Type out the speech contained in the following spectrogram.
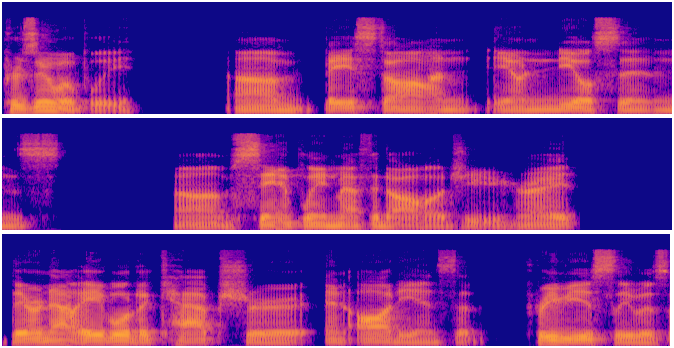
presumably, um, based on you know Nielsen's um, sampling methodology, right? They are now able to capture an audience that previously was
